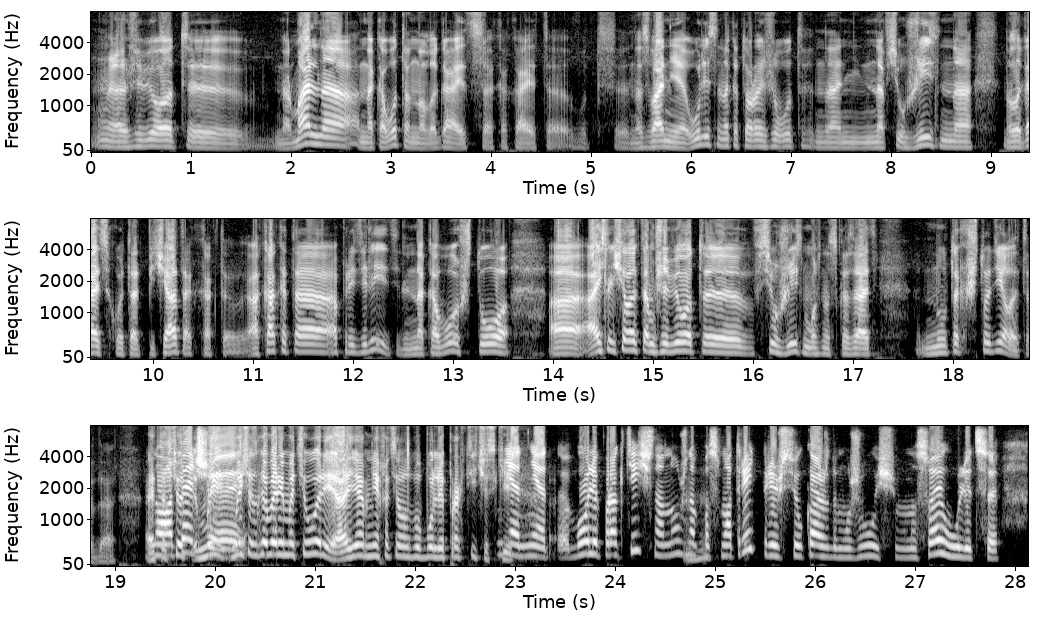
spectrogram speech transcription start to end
живет э, нормально, на кого-то налагается какая-то вот название улицы, на которой живут на, на всю жизнь, на, налагается какой-то отпечаток как-то. А как это определить? На кого, что? А, а если человек там живет всю жизнь, можно сказать, ну так что делать тогда? Это все, же... мы, мы сейчас говорим о теории, а я, мне хотелось бы более практически. Нет, нет, более практично нужно угу. посмотреть, прежде всего, каждому живущему на своей улице, э,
